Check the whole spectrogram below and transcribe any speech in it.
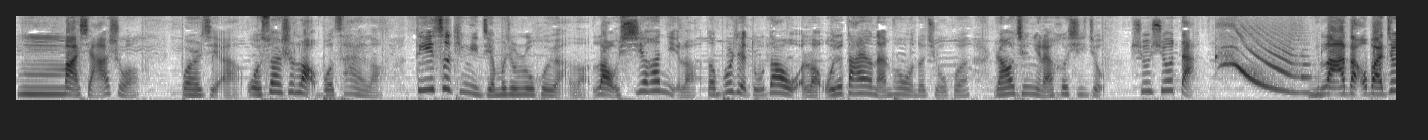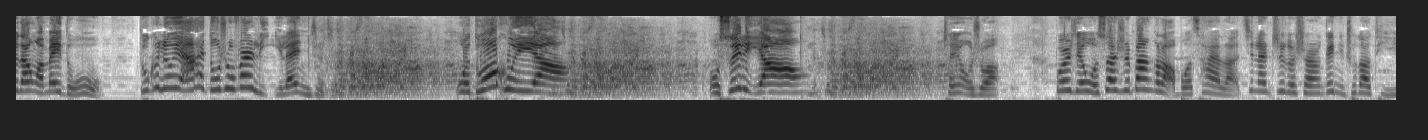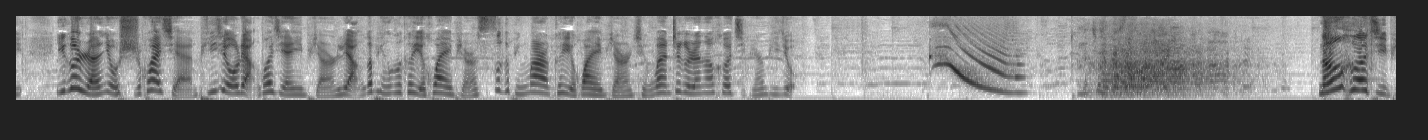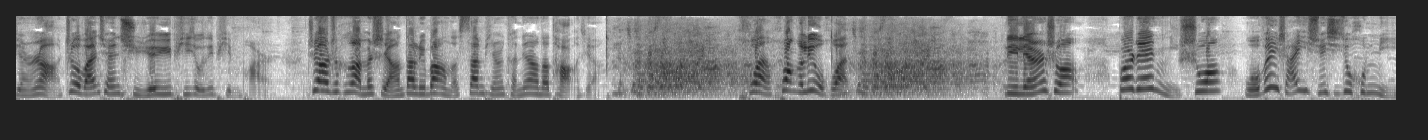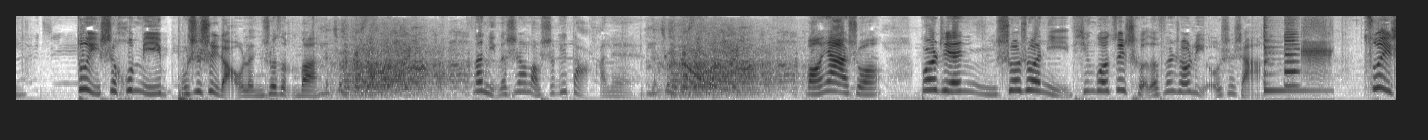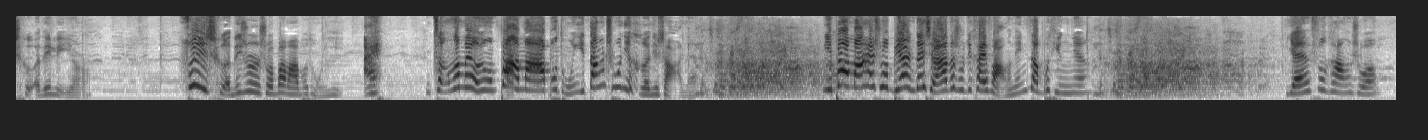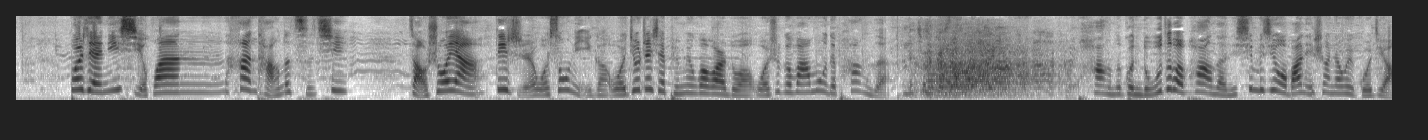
嗯，马霞说：“波儿姐，我算是老菠菜了。”第一次听你节目就入会员了，老稀罕你了。等波儿姐读到我了，我就答应男朋友的求婚，然后请你来喝喜酒，羞羞的。你拉倒吧，就当我没读，读个留言还读出份礼来，你这这，我多亏呀，我随礼呀。陈勇说。波儿姐，我算是半个老菠菜了，进来吱个声，给你出道题：一个人有十块钱，啤酒两块钱一瓶，两个瓶子可以换一瓶，四个瓶盖可以换一瓶，请问这个人能喝几瓶啤酒？能喝几瓶啊？这完全取决于啤酒的品牌。这要是和俺们沈阳大绿棒子，三瓶肯定让他躺下，换换个六换。李玲说：“波儿姐，你说。”我为啥一学习就昏迷？对，是昏迷，不是睡着了。你说怎么办？那你那是让老师给打了。王亚说：“波儿姐，你说说你听过最扯的分手理由是啥？最扯的理由，最扯的就是说爸妈不同意。整那没有用，爸妈不同意，当初你合计啥呢？你爸妈还说别让你带小丫头出去开房呢，你咋不听呢？”严富康说。波姐，你喜欢汉唐的瓷器？早说呀！地址我送你一个。我就这些瓶瓶罐罐多。我是个挖墓的胖子。胖子，滚犊子吧！胖子，你信不信我把你上交给国家？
